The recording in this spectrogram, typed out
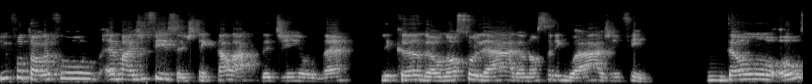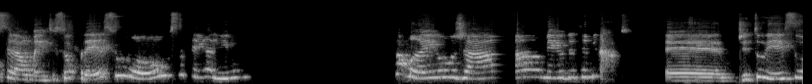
e o fotógrafo é mais difícil, a gente tem que estar lá com o dedinho, né? Clicando, é o nosso olhar, é a nossa linguagem, enfim. Então, ou você aumenta o seu preço, ou você tem ali um tamanho já meio determinado. É, dito isso,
